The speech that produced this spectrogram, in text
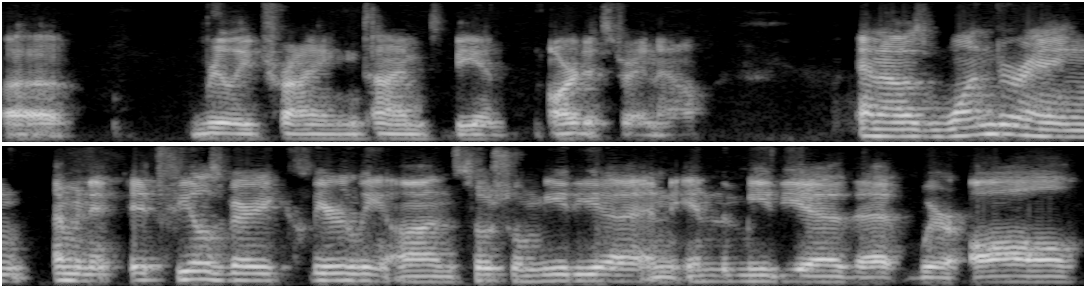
a really trying time to be an artist right now. And I was wondering, I mean, it, it feels very clearly on social media and in the media that we're all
